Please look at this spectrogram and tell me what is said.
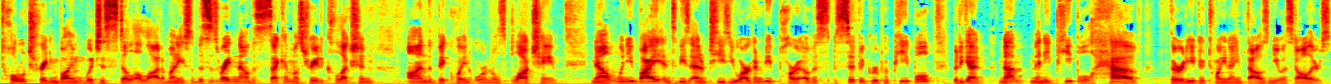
total trading volume, which is still a lot of money. So this is right now the second most traded collection on the Bitcoin Ordinals blockchain. Now, when you buy into these NFTs, you are going to be part of a specific group of people, but again, not many people have 30 to 29,000 US dollars.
